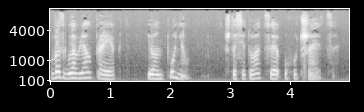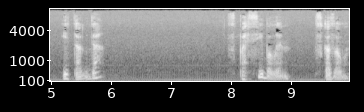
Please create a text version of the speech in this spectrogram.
возглавлял проект, и он понял, что ситуация ухудшается. И тогда... «Спасибо, Лэн», — сказал он.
